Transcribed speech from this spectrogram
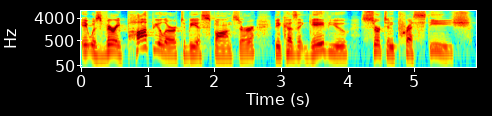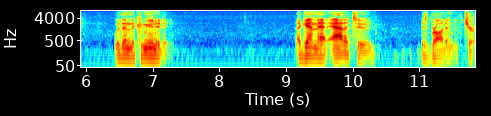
it was very popular to be a sponsor because it gave you certain prestige within the community. Again, that attitude is brought into the church.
